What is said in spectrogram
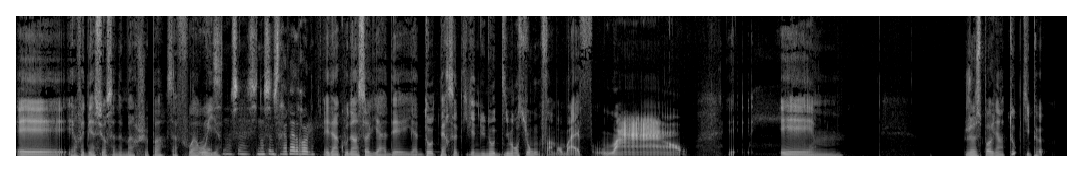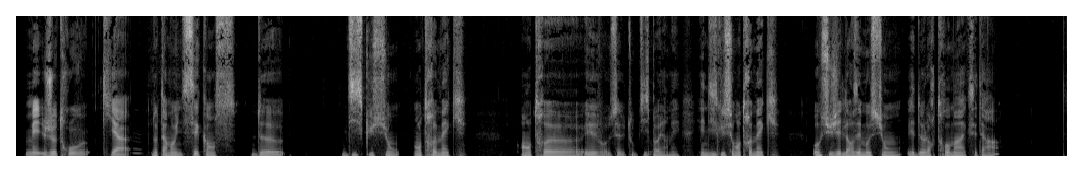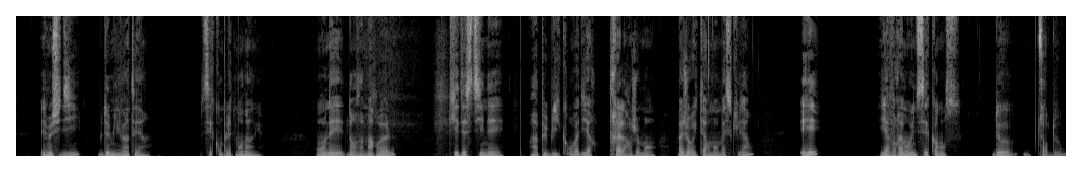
Et, et en fait, bien sûr, ça ne marche pas, ça foirouille. Ouais, sinon, ça, sinon, ne serait pas drôle. Et d'un coup d'un seul, il y a des, il y a d'autres personnes qui viennent d'une autre dimension. Enfin bon, bref, waouh. Et, et, hum, je spoil un tout petit peu, mais je trouve qu'il y a notamment une séquence de discussion entre mecs, entre et c'est tout petit spoil, hein, mais il y a une discussion entre mecs au sujet de leurs émotions et de leurs traumas, etc. Et je me suis dit, 2021 c'est complètement dingue. On est dans un Marvel qui est destiné à un public, on va dire, très largement, majoritairement masculin, et il y a vraiment une séquence de une sorte de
